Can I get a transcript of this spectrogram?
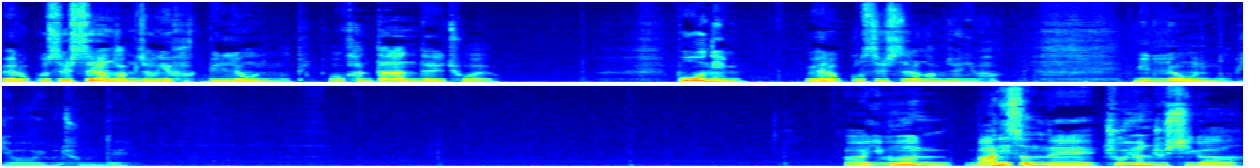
외롭고 쓸쓸한 감정이 확 밀려오는 무비. 어, 간단한데 좋아요. 뽀님, 외롭고 쓸쓸한 감정이 확 밀려오는 무비. 어, 이거 좋은데. 아, 이분 많이 썼네. 주현주 씨가.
